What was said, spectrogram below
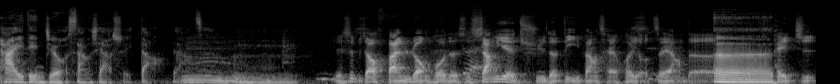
它一定就有上下水道这样子，嗯，也是比较繁荣或者是商业区的地方才会有这样的呃配置，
